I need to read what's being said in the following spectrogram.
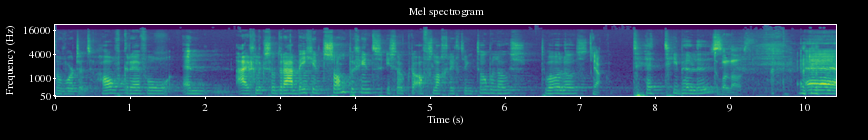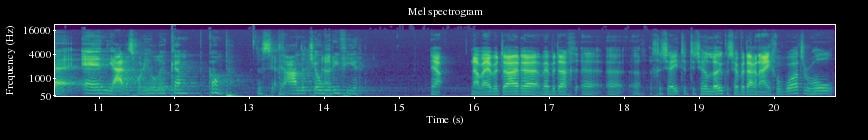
Dan wordt het half gravel. En eigenlijk zodra een beetje het zand begint, is er ook de afslag richting Tobeloos. Tobeloos. Ja. Tobolo's. Eh, en ja, dat is gewoon een heel leuk kamp. kamp. Dus echt Ja. aan de Chobe Ja. rivier. Nou, we hebben daar, eh, we hebben daar eh, gezeten. Het is heel leuk. Ze hebben daar een eigen waterhole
